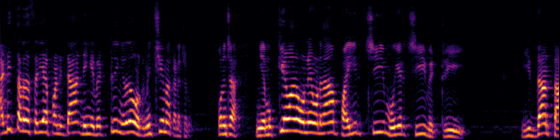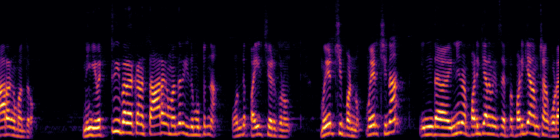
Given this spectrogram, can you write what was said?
அடித்தளத்தை சரியாக பண்ணிட்டா நீங்கள் வெற்றிங்கிறது உங்களுக்கு நிச்சயமாக கிடச்சிடும் புரிஞ்சா? இங்கே முக்கியமான ஒன்றே ஒன்று தான் பயிற்சி முயற்சி வெற்றி. இதுதான் தாரக மந்திரம். நீங்கள் வெற்றி பெறதுக்கான தாரக மந்திரம் இது மட்டும்தான். ஒன்று பயிற்சி எடுக்கணும். முயற்சி பண்ணும். முயற்சினா இந்த இன்னும் நான் படிக்க ஆரம்பிச்சேன் இப்போ படிக்க ஆரம்பித்தா கூட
